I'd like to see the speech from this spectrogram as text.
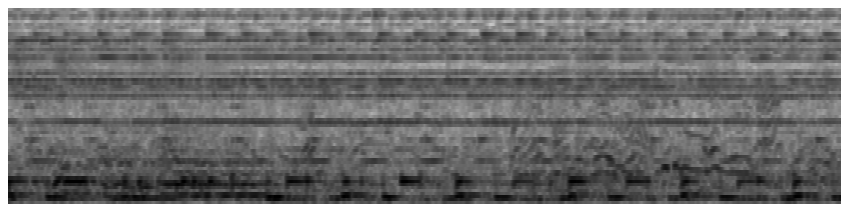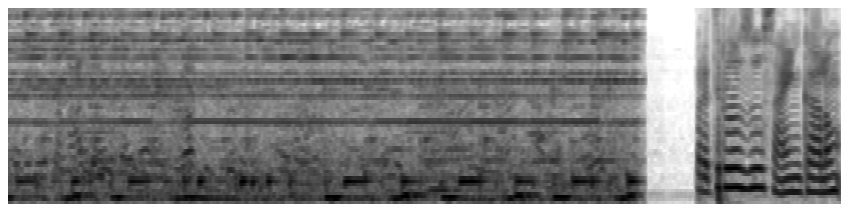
ప్రతిరోజు సాయంకాలం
